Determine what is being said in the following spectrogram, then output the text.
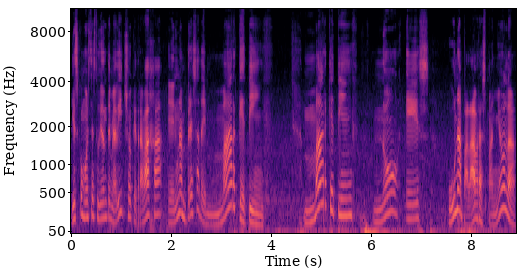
Y es como este estudiante me ha dicho, que trabaja en una empresa de marketing. Marketing no es una palabra española.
